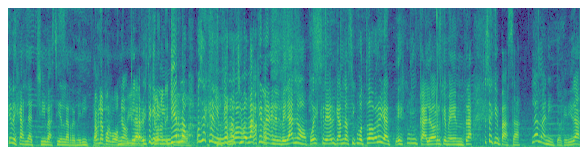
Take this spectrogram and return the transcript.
que dejas la chiva así en la remerita. Habla por vos, No, mi vida. claro, viste que Yo en el invierno, chivo. vos sabés que en el invierno chivo más que en, la- en el verano, puedes creer que ando así como todo y es un calor que me entra. Entonces, ¿qué pasa? La manito, querida.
